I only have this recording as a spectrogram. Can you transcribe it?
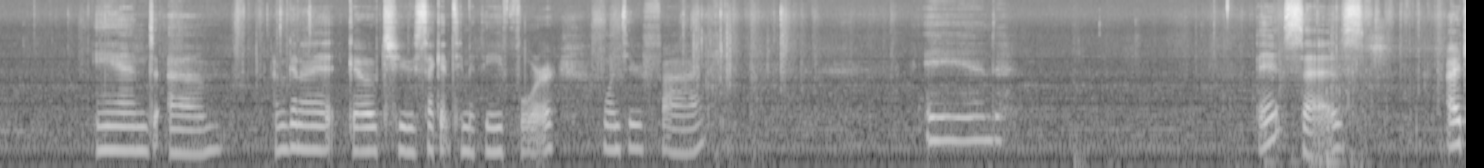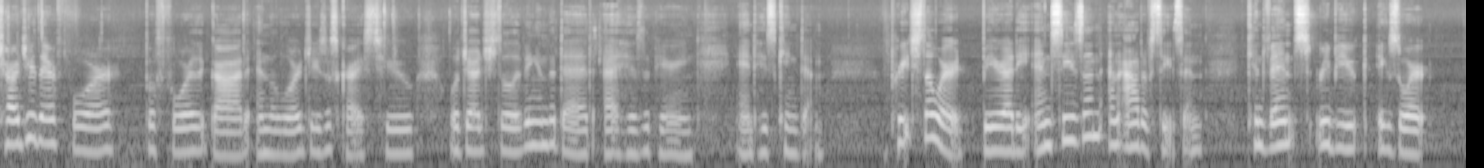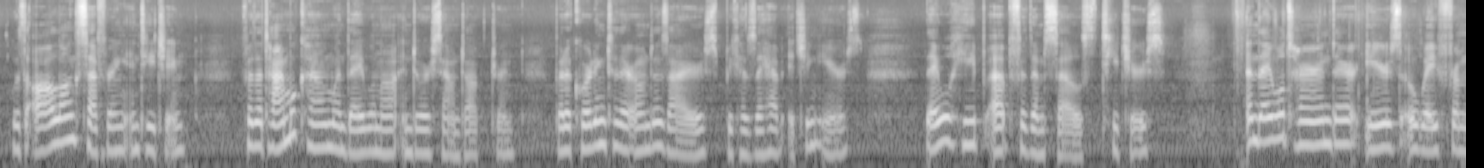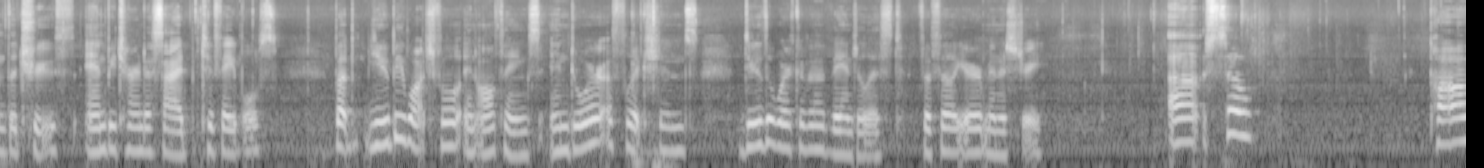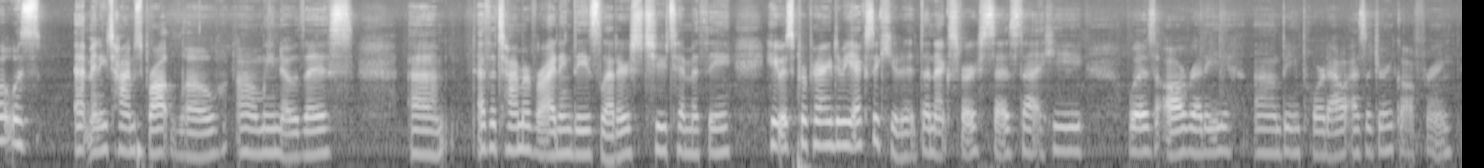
and um, I'm gonna go to Second Timothy four, one through five, and it says. I charge you therefore before God and the Lord Jesus Christ, who will judge the living and the dead at his appearing and his kingdom. Preach the word, be ready in season and out of season. Convince, rebuke, exhort with all longsuffering and teaching. For the time will come when they will not endure sound doctrine, but according to their own desires, because they have itching ears, they will heap up for themselves teachers and they will turn their ears away from the truth and be turned aside to fables. But you be watchful in all things, endure afflictions, do the work of an evangelist, fulfill your ministry. Uh, so, Paul was at many times brought low. Um, we know this. Um, at the time of writing these letters to Timothy, he was preparing to be executed. The next verse says that he was already um, being poured out as a drink offering,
